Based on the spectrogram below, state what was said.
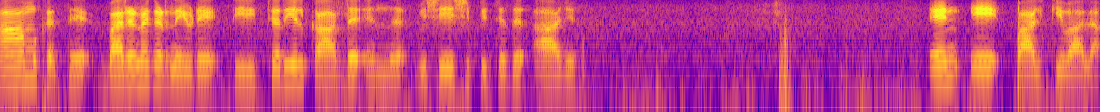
ആമുഖത്തെ ഭരണഘടനയുടെ തിരിച്ചറിയൽ കാർഡ് എന്ന് വിശേഷിപ്പിച്ചത് ആര്? എൻ. എ. പാൽക്കിവാല.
